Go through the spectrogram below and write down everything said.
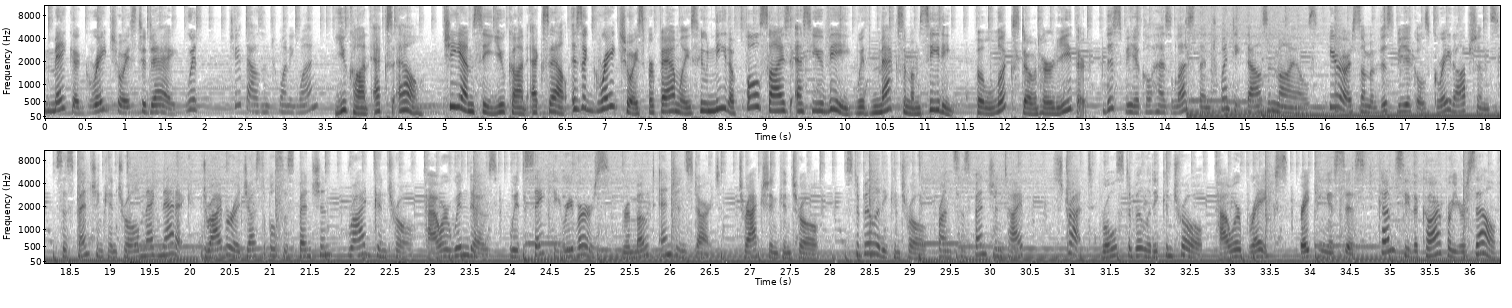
Make a great choice today with 2021 Yukon XL. GMC Yukon XL is a great choice for families who need a full size SUV with maximum seating. The looks don't hurt either. This vehicle has less than 20,000 miles. Here are some of this vehicle's great options suspension control magnetic, driver adjustable suspension, ride control, power windows with safety reverse, remote engine start, traction control, stability control, front suspension type, strut, roll stability control, power brakes, braking assist. Come see the car for yourself.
